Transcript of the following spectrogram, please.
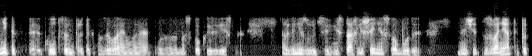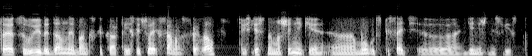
некоторые колл-центры, так называемые, э, насколько известно, организуются в местах лишения свободы, значит, звонят и пытаются выведать данные банковской карты. Если человек сам рассказал, то, естественно, мошенники э, могут списать э, денежные средства.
